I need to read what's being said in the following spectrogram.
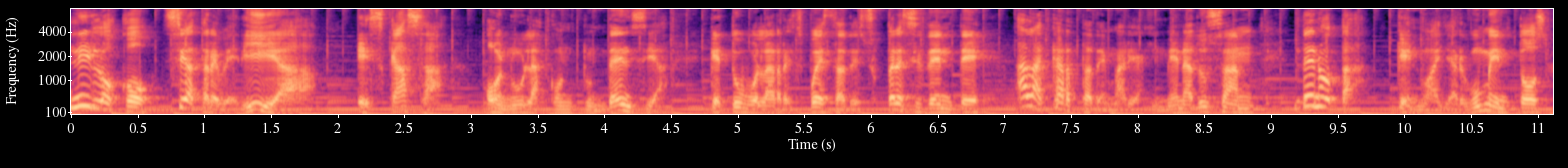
ni loco se atrevería. Escasa o nula contundencia que tuvo la respuesta de su presidente a la carta de María Jimena Duzán denota que no hay argumentos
